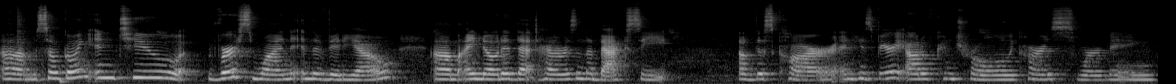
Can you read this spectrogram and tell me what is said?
Um, so going into verse one in the video, um, I noted that Tyler was in the back seat of this car, and he's very out of control. The car is swerving,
